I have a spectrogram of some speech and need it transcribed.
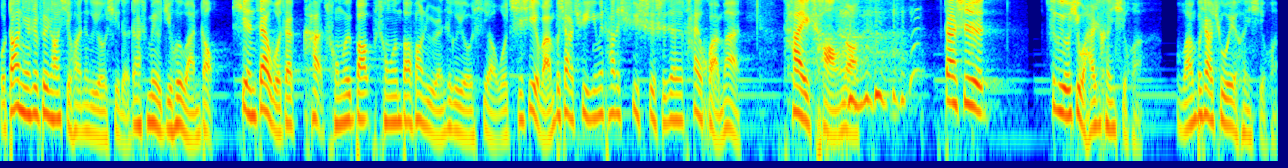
我当年是非常喜欢那个游戏的，但是没有机会玩到。现在我在看重温八重温八方旅人这个游戏啊，我其实也玩不下去，因为它的叙事实在是太缓慢、太长了。但是这个游戏我还是很喜欢，玩不下去我也很喜欢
